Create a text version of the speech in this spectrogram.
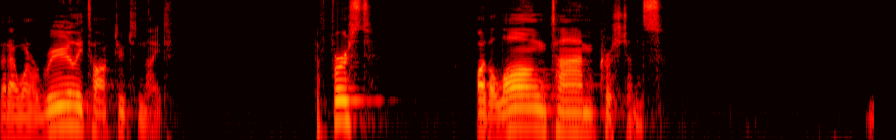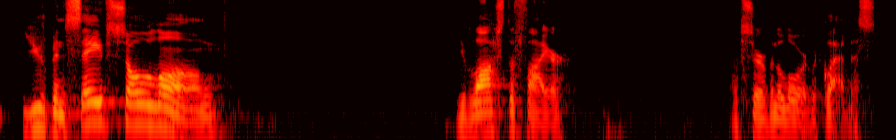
that I want to really talk to tonight. The first are the long-time Christians. You've been saved so long, you've lost the fire of serving the Lord with gladness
